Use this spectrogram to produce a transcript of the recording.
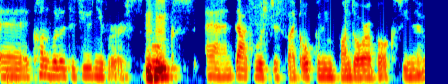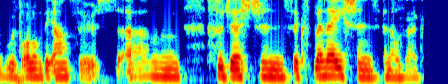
uh, convoluted universe mm-hmm. books and that was just like opening pandora box you know with all of the answers um, suggestions explanations and i was like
